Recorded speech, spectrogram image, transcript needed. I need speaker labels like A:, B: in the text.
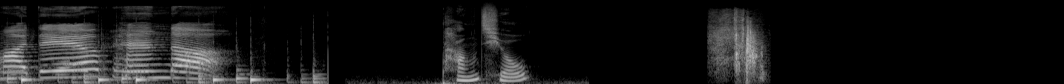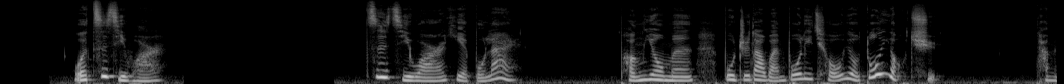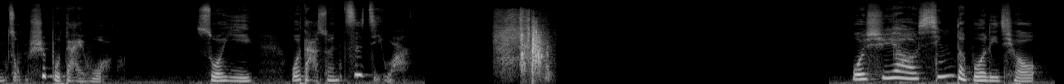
A: My dear panda，
B: 糖球。我自己玩儿，自己玩儿也不赖。朋友们不知道玩玻璃球有多有趣，他们总是不带我，所以我打算自己玩儿。我需要新的玻璃球。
